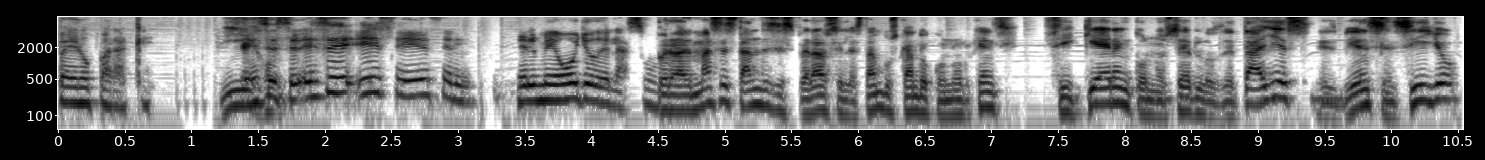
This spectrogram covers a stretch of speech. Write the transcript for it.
¿Pero para qué? Ese es, ese, ese es el, el, meollo del asunto. Pero además están desesperados y la están buscando con urgencia. Si quieren conocer los detalles, es bien sencillo.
